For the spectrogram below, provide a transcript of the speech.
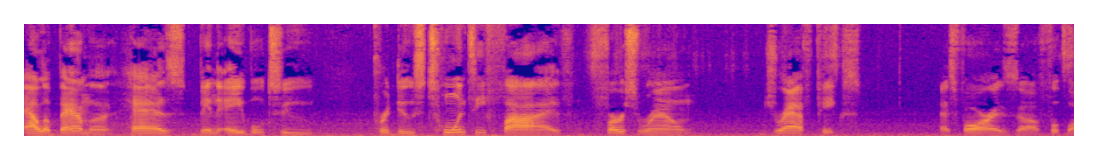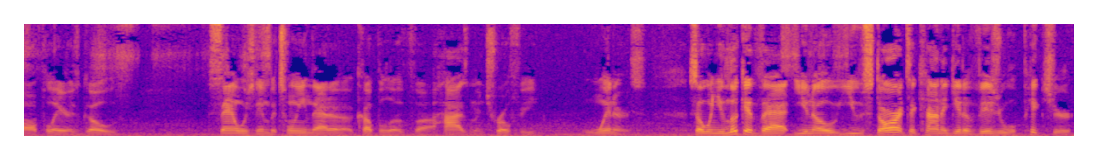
Alabama has been able to produce 25 first round draft picks as far as uh, football players goes. Sandwiched in between that a couple of uh, Heisman Trophy winners. So when you look at that, you know, you start to kind of get a visual picture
